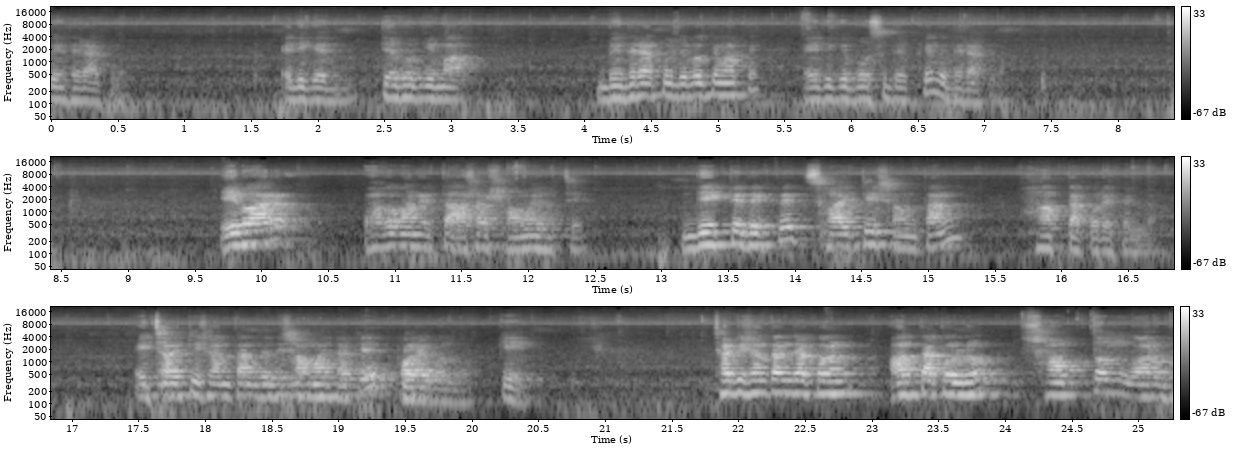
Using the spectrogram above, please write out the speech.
বেঁধে রাখল। এদিকে দেবকী মা বেঁধে রাখল দেবকী মাকে, এইদিকে বসুদেবকে বেঁধে রাখল এবার ভগবানের তো আসার সময় হচ্ছে। দেখতে দেখতে ছয়টি সন্তান হত্যা করে ফেলল। এই ছয়টি সন্তান যদি সময় থাকে, পরে বলব। কে? ছয়টি সন্তান যখন হত্যা করল, সপ্তম গর্ভ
